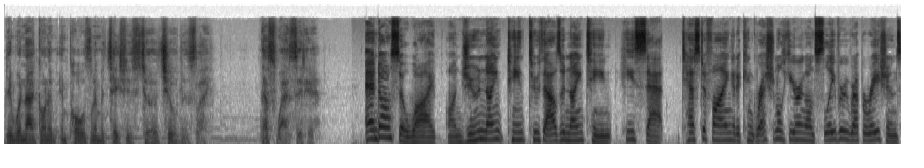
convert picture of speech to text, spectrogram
they were not going to impose limitations to her children's life. That's why I sit here. And also why, on June 19, 2019, he sat testifying at a congressional hearing on slavery reparations,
